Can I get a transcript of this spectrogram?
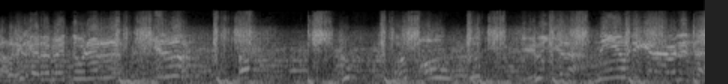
കളിക്കാരമേ നീ ഓടിക്കണ വേണ്ടിട്ട്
